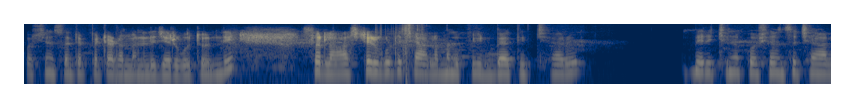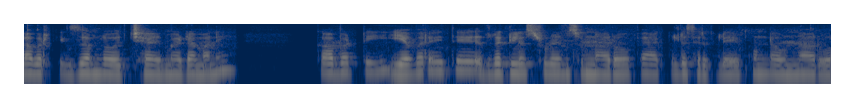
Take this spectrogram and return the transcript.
క్వశ్చన్స్ అయితే పెట్టడం అనేది జరుగుతుంది. సో లాస్ట్ ఇయర్ కూడా చాలామంది ఫీడ్బ్యాక్ ఇచ్చారు. మీరు ఇచ్చిన క్వశ్చన్స్ చాలా వరకు ఎగ్జామ్లో వచ్చాయి మేడం అని. కాబట్టి ఎవరైతే రెగ్యులర్ స్టూడెంట్స్ ఉన్నారో ఫ్యాకల్టీ సరిగ్గా లేకుండా ఉన్నారో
